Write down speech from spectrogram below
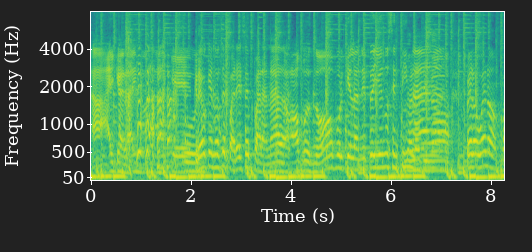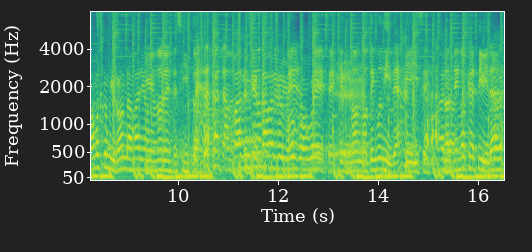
Ay, caray, no. nada que- Creo que no se parece para nada. No, pues no, porque la neta yo no sentí No nada. Pero bueno, vamos con mi ronda, Mario. Que unos lentecitos. ¿no? Tan fácil Es que no estaba pero dibujo, güey. Es que no, no tengo ni idea qué hice. Mario. No tengo creatividad.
